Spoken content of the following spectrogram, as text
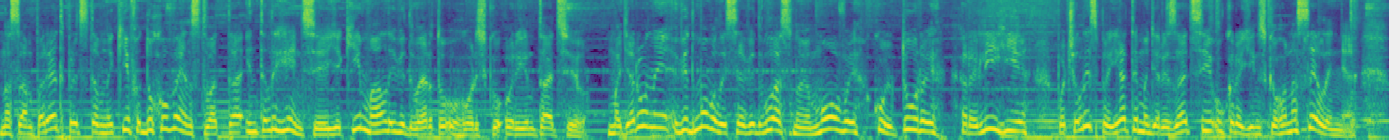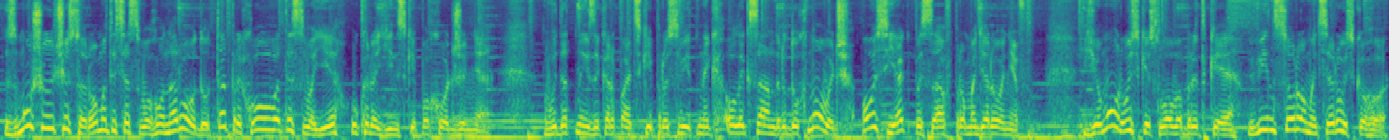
насамперед представників духовенства та інтелігенції, які мали відверту угорську орієнтацію. Мадярони відмовилися від власної мови, культури, релігії, почали сприяти мадяризації українського населення, змушуючи соромитися свого народу та приховувати своє українське походження. Видатний закарпатський просвітник Олександр Духнович ось як писав про мадяронів: йому руське слово бридке, він соромиться руського,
